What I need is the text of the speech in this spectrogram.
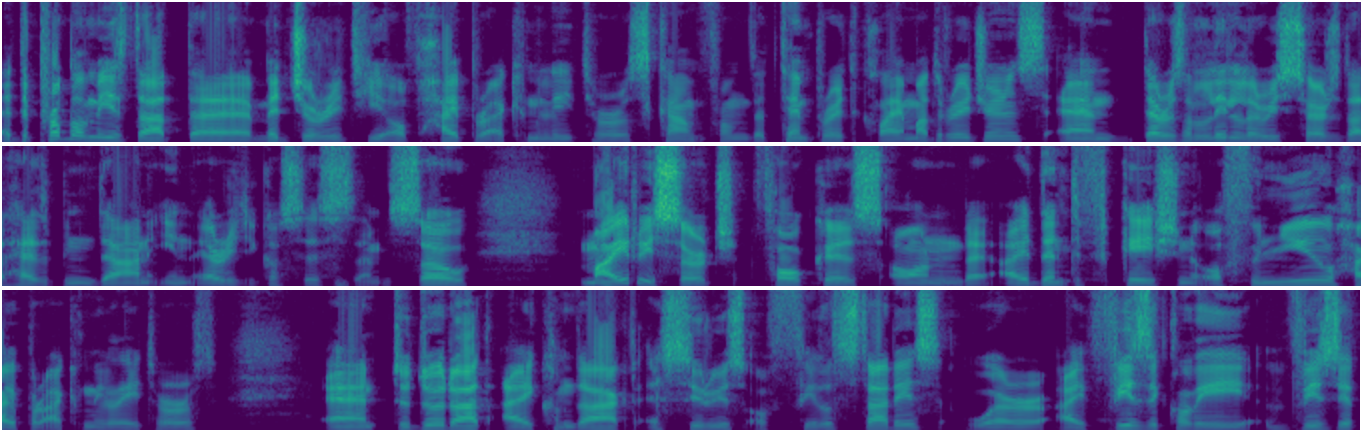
Uh, the problem is that the majority of hyperaccumulators come from the temperate climate regions, and there is a little research that has been done in arid ecosystems. So my research focus on the identification of new hyperaccumulators and to do that, I conduct a series of field studies where I physically visit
